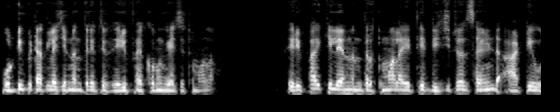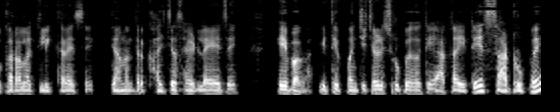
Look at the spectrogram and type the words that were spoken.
ओटीपी टाकल्याच्या नंतर इथे व्हेरीफाय करून घ्यायचे तुम्हाला. व्हेरीफाय केल्यानंतर तुम्हाला इथे डिजिटल साईन आटे उताराला क्लिक करायचंय. त्यानंतर खालच्या साईडला यायचंय. हे बघा इथे पंचेचाळीस रुपये होते. आता इथे साठ रुपये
